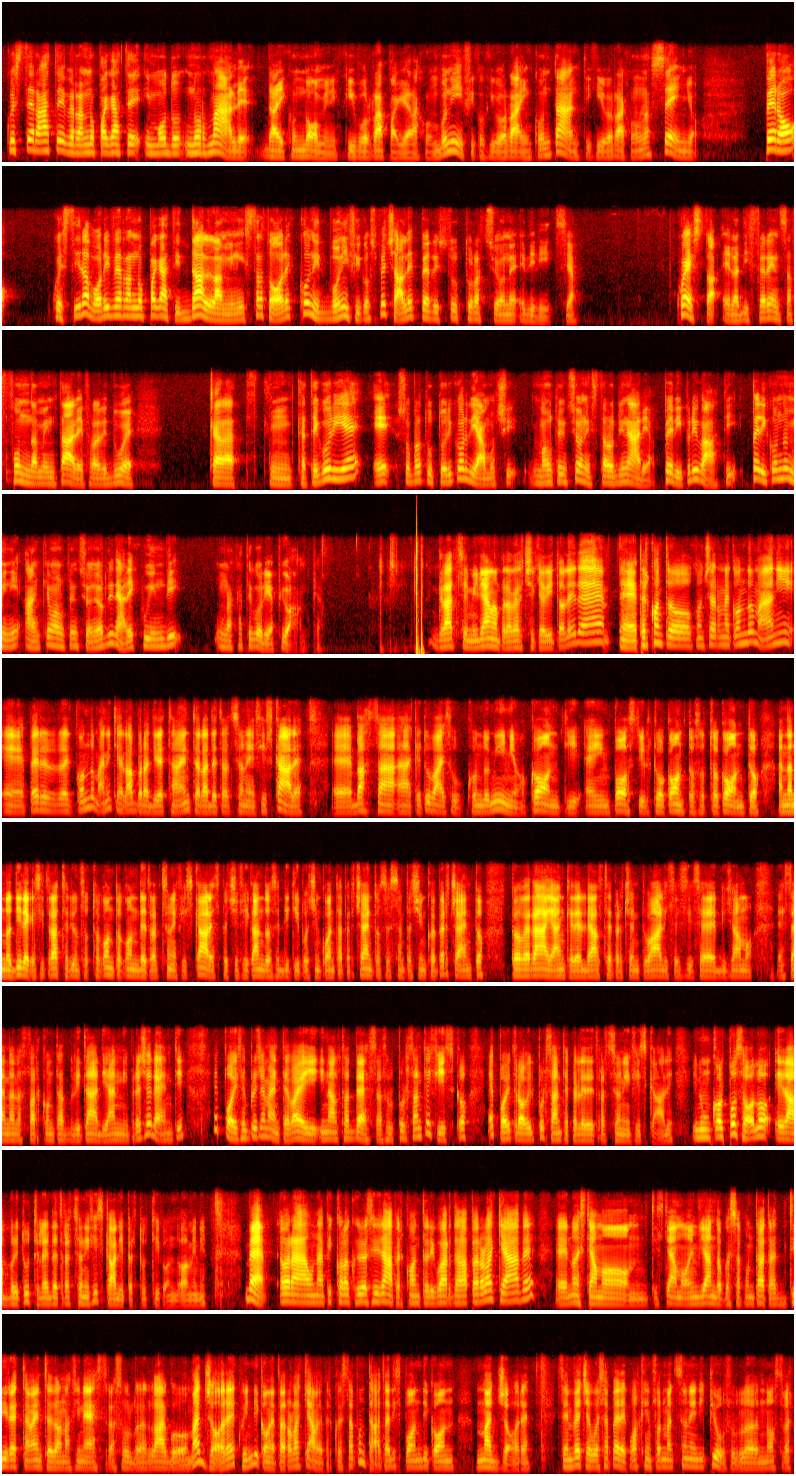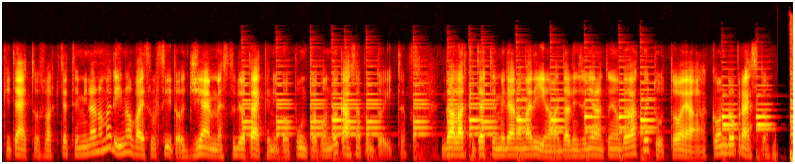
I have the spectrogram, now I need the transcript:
queste rate verranno pagate in modo normale dai condomini, chi vorrà pagherà con un bonifico, chi vorrà in contanti, chi vorrà con un assegno, però questi lavori verranno pagati dall'amministratore con il bonifico speciale per ristrutturazione edilizia. Questa è la differenza fondamentale fra le due categorie e soprattutto ricordiamoci manutenzione straordinaria per i privati, per i condomini anche manutenzione ordinaria, quindi una categoria più ampia. Grazie Emiliano per averci chiarito le idee. Eh, per quanto concerne condomani, eh, per condomani ti elabora direttamente la detrazione fiscale. Eh, basta eh, che tu vai su condominio, conti e imposti il tuo conto sottoconto, andando a dire che si tratta di un sottoconto con detrazione fiscale, specificando se di tipo 50% o 65%, troverai anche delle altre percentuali se, si, se diciamo, eh, stai andando a fare contabilità di anni precedenti e poi semplicemente vai in alto a destra sul pulsante fisco e poi trovi il pulsante per le detrazioni fiscali. In un colpo solo elabori tutte le detrazioni fiscali per tutti i condomini. Beh, ora una piccola curiosità per quanto riguarda la parola chiave. Eh, noi stiamo, ti stiamo inviando questa puntata direttamente da una finestra sul lago Maggiore, quindi come parola chiave per questa puntata rispondi con Maggiore. Se invece vuoi sapere qualche informazione di più sul nostro architetto, sull'architetto Emiliano Marino, vai sul sito gmstudiotecnico.condocasa.it. Dall'architetto Emiliano Marino e dall'ingegnere Antonio Bevacco è tutto e a condo presto!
